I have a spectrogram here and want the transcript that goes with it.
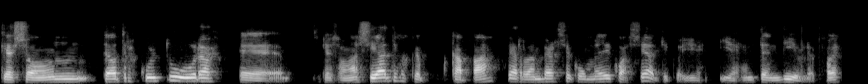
que son de otras culturas, eh, que son asiáticos, que capaz querrán verse con un médico asiático y, y, es entendible, pues.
